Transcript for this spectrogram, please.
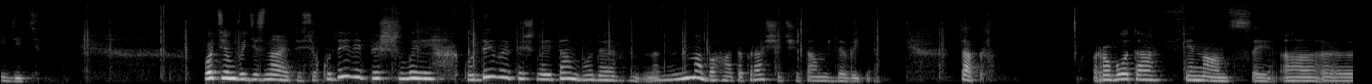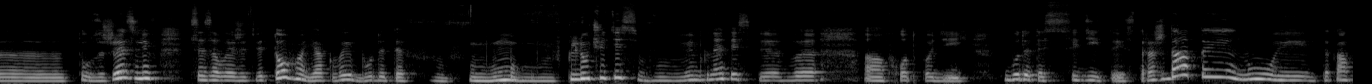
ідіть. Потім ви дізнаєтеся, куди ви пішли, куди ви пішли, і там буде набагато краще, чи там, де ви є. Так, робота, фінанси, е, е, туз жезлів, все залежить від того, як ви будете в- в- включитесь, вимкнетесь в а, вход подій. Будете сидіти страждати, ну і така,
